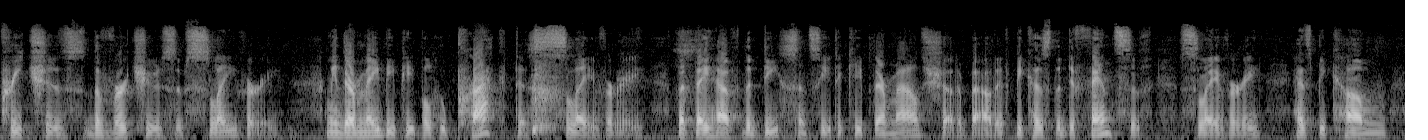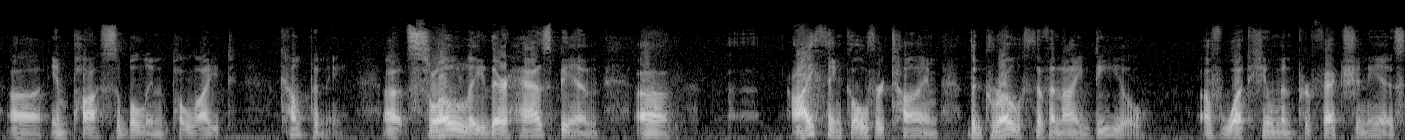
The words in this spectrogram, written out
preaches the virtues of slavery. I mean, there may be people who practice slavery, but they have the decency to keep their mouths shut about it because the defense of slavery has become uh, impossible in polite company. Uh, slowly, there has been, uh, I think, over time, the growth of an ideal of what human perfection is,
